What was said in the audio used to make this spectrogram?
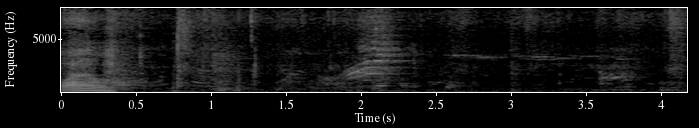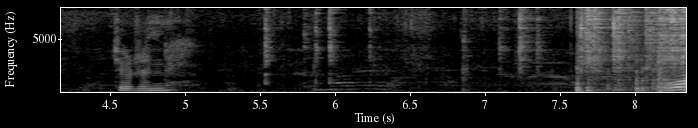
వావ్. చూడండి. ఓ!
